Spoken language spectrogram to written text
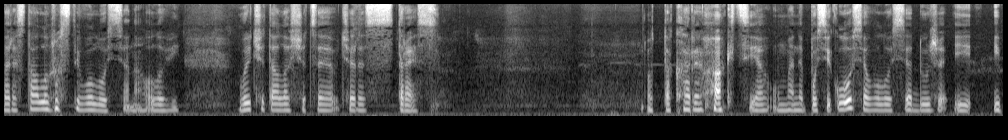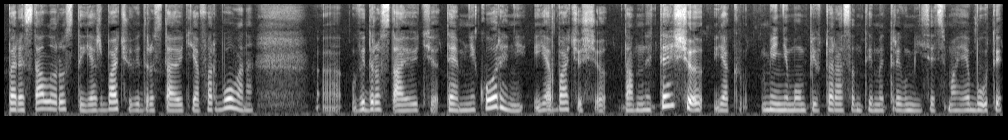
перестало рости волосся на голові. Вичитала, що це через стрес. От така реакція. У мене посіклося волосся дуже і, і перестало рости. Я ж бачу, відростають, я фарбована, е, відростають темні корені, і я бачу, що там не те, що як мінімум півтора сантиметри в місяць має бути,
